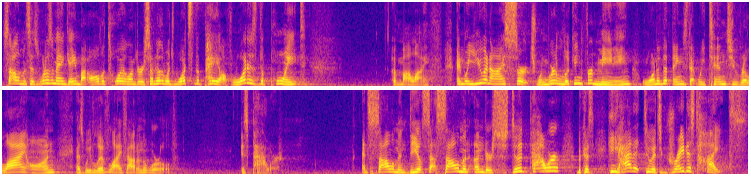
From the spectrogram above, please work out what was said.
Solomon says, What does a man gain by all the toil under his sun? In other words, what's the payoff? What is the point of my life. And when you and I search, when we're looking for meaning, one of the things that we tend to rely on as we live life out in the world is power. And Solomon deals, Solomon understood power because he had it to its greatest heights.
